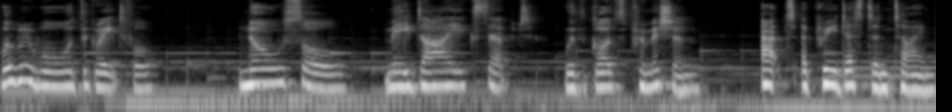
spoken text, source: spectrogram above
will reward the grateful. No soul may die except with God's permission at a predestined time.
